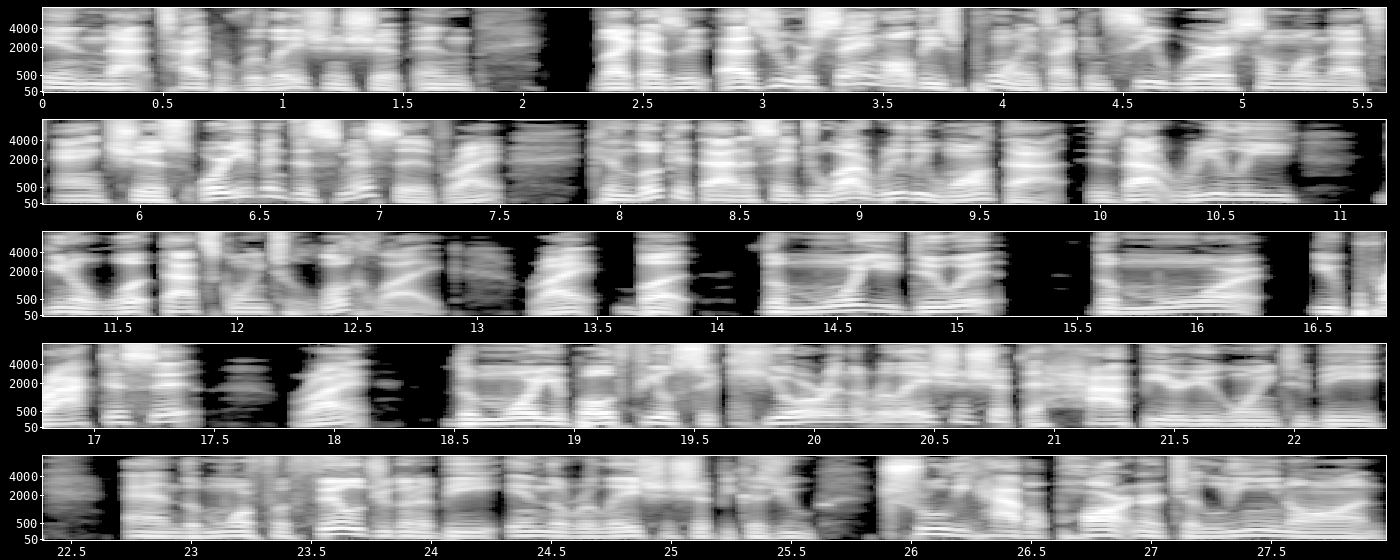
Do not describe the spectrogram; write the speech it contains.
in that type of relationship and like as as you were saying all these points, I can see where someone that's anxious or even dismissive, right, can look at that and say, "Do I really want that? Is that really, you know, what that's going to look like?" Right? But the more you do it, the more you practice it, right? The more you both feel secure in the relationship, the happier you're going to be and the more fulfilled you're going to be in the relationship because you truly have a partner to lean on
